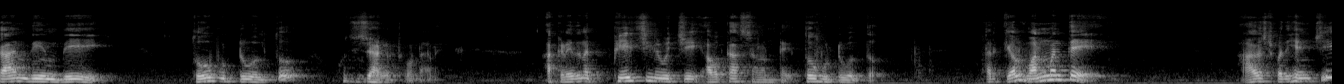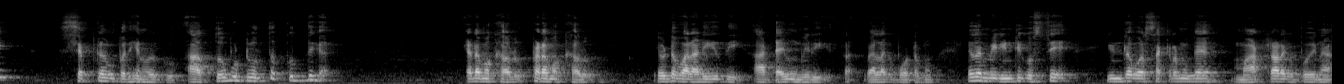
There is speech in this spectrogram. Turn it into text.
కాందింది తోబుట్టువులతో కొంచెం జాగ్రత్తగా ఉండాలి. అక్కడ ఏదైనా పేచీలు వచ్చే అవకాశాలు ఉంటాయి తోబుట్టువులతో అది కేవలం వన్ మంతే. ఆగస్టు పదిహేను నుంచి సెప్టెంబర్ పదిహేను వరకు ఆ తోబుట్టువులతో కొద్దిగా ఎడమొక్కాలు పెడమొక్కాలు. ఏమిటో వాళ్ళు అడిగింది ఆ టైం మీరు వెళ్ళకపోవటము. లేదా మీరు ఇంటికి వస్తే ఇంట్లో వారు సక్రమంగా మాట్లాడకపోయినా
